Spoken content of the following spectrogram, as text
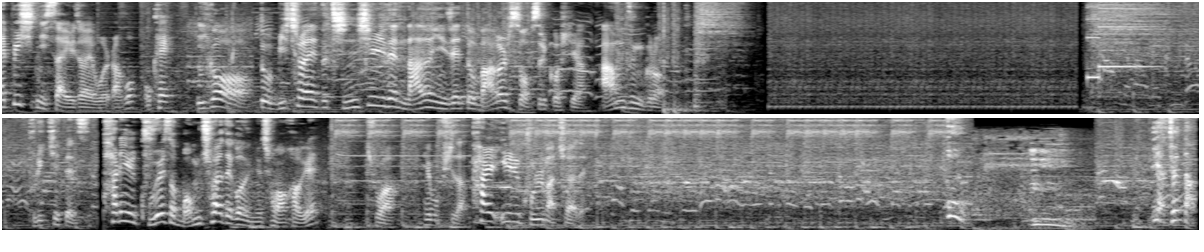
햇빛이 쌓여져 해보라고? 오케이. 이거 또 미션에도 진실이 된 나는 이제 또 막을 수 없을 것이야. 아무튼 그럼 브리키 댄스. 819에서 멈춰야 되거든요 정확하게. 좋아 해봅시다. 819를 맞춰야 돼. 오! 야 됐다.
